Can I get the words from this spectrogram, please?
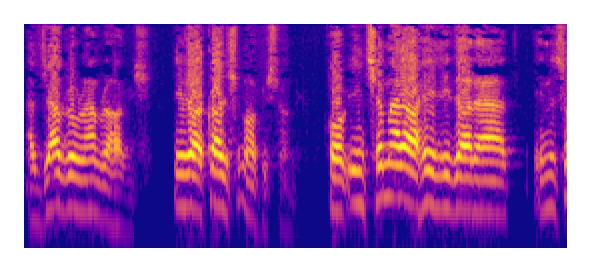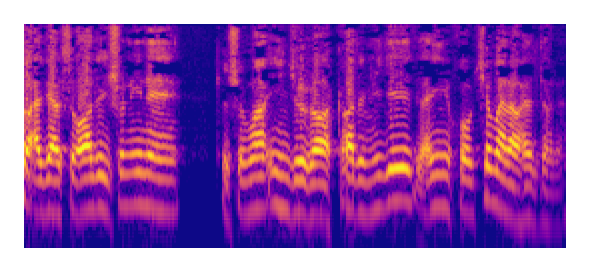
از جبر اون هم راه میشه. این راهکار شما پیش خب این چه مراحلی دارد؟ این سو اگر سوال اینه که شما اینجور راهکار میگید و این خب چه مراحل دارد؟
